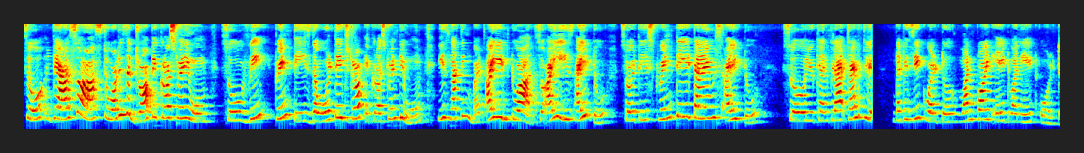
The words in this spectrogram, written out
So they also asked what is the drop across 20 ohm. So V20 is the voltage drop across 20 ohm is nothing but I into R. So I is I2. So it is 20 times I2 so you can calculate that is equal to 1.818 volt.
